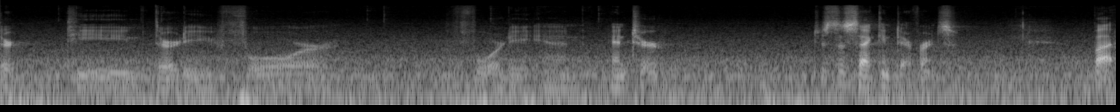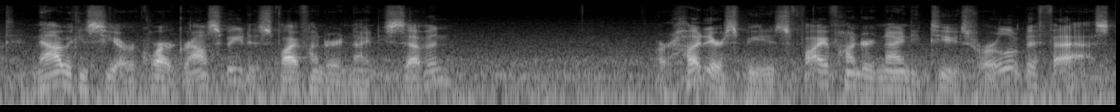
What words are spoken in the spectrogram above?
1334 40 and enter. Just a second difference. But now we can see our required ground speed is 597 our HUD airspeed is 592 so we're a little bit fast.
